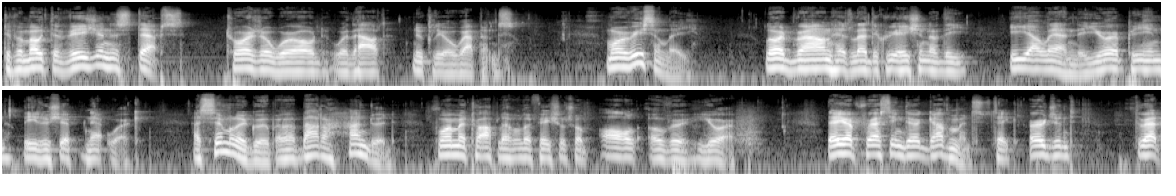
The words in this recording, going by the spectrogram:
to promote the vision and steps towards a world without nuclear weapons. More recently, Lord Browne has led the creation of the ELN, the European Leadership Network, a similar group of about 100 former top level officials from all over Europe. They are pressing their governments to take urgent threat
